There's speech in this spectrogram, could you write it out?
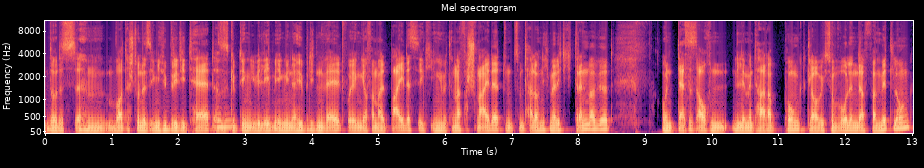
So das ähm, Wort der Stunde ist irgendwie Hybridität. Also mhm. es gibt irgendwie, wir leben irgendwie in einer hybriden Welt, wo irgendwie auf einmal beides irgendwie miteinander verschneidet und zum Teil auch nicht mehr richtig trennbar wird. Und das ist auch ein elementarer Punkt, glaube ich, sowohl in der Vermittlung,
